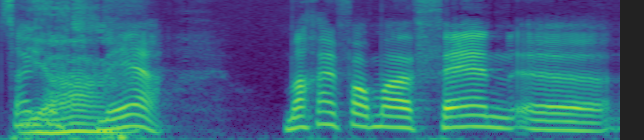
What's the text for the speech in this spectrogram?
Zeig ja. uns mehr. Mach einfach mal Fan, äh,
